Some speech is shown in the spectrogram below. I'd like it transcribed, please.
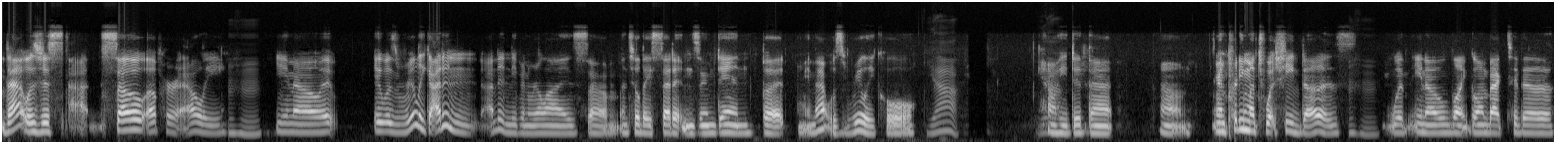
That was just uh, so up her alley. Mm-hmm. You know, it it was really. I didn't. I didn't even realize um, until they said it and zoomed in. But I mean, that was really cool Yeah. how he did that. Um, and pretty much what she does hmm with you know, like going back to the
